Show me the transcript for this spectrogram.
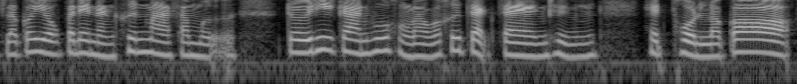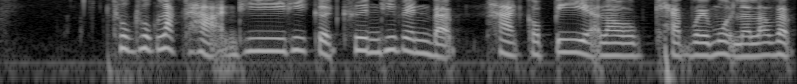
สแล้วก็ยกประเด็นนั้นขึ้นมาเสมอ โดยวิธีการพูดของเราก็คือแจกแจงถึงเหตุผลแล้วก็ทุกๆหลักฐานที่ที่เกิดขึ้นที่เป็นแบบ hard copy อะเราแคปไว้หมดแล้วเราแบบ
